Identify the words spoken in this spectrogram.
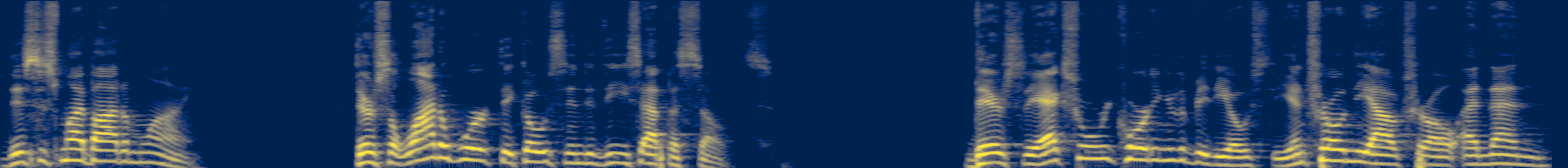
this is my bottom line. There's a lot of work that goes into these episodes. There's the actual recording of the videos, the intro and the outro, and then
